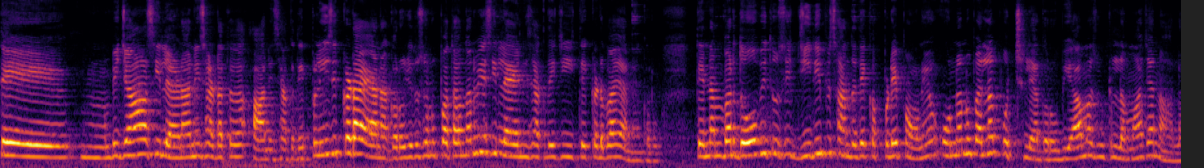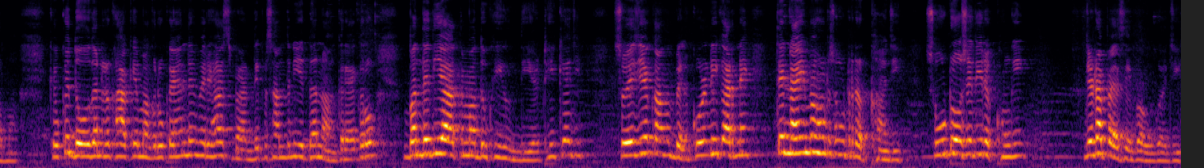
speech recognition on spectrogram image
ਤੇ ਹਮ, ਵੀ ਜਾਂ ਅਸੀਂ ਲੈਣਾ ਨਹੀਂ ਸਾਡਾ ਤਾਂ ਆ ਨਹੀਂ ਸਕਦੇ। ਪਲੀਜ਼ ਕਢਾਇਆ ਨਾ ਕਰੋ। ਜਦੋਂ ਤੁਹਾਨੂੰ ਪਤਾ ਹੁੰਦਾ ਨਾ ਵੀ ਅਸੀਂ ਲੈ ਨਹੀਂ ਸਕਦੇ ਚੀਜ਼ ਤੇ ਕਢਵਾਇਆ ਨਾ ਕਰੋ। ਤੇ ਨੰਬਰ 2 ਵੀ ਤੁਸੀਂ ਜਿਹਦੀ ਪਸੰਦ ਦੇ ਕੱਪੜੇ ਪਾਉਣੇ ਹੋ ਉਹਨਾਂ ਨੂੰ ਪਹਿਲਾਂ ਪੁੱਛ ਲਿਆ ਕਰੋ ਵੀ ਆਹ ਮੈਂ ਸੂਟ ਲਵਾਂ ਜਾਂ ਨਾ ਲਵਾਂ। ਕਿਉਂਕਿ ਦੋ ਦਿਨ ਰਖਾ ਕੇ ਮਗਰੋਂ ਕਹਿੰਦੇ ਮੇਰੇ ਹਸਬੰਡ ਦੇ ਪਸੰਦ ਨਹੀਂ ਇਦਾਂ ਨਾ ਕਰਿਆ ਕਰੋ। ਬੰਦੇ ਦੀ ਆਤਮਾ ਦੁਖੀ ਹੁੰਦੀ ਹੈ ਠੀਕ ਹੈ ਜੀ? ਸੋ ਇਹ ਜਿਹੇ ਕੰਮ ਬਿਲਕੁਲ ਨਹੀਂ ਕਰਨੇ। ਤੇ ਨਾ ਹੀ ਮੈਂ ਹੁਣ ਸੂਟ ਰੱਖਾਂ ਜੀ। ਸੂਟ ਉਸੇ ਦੀ ਰੱਖੂੰਗੀ ਜਿਹੜਾ ਪੈਸੇ ਪਾਊਗਾ ਜੀ।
